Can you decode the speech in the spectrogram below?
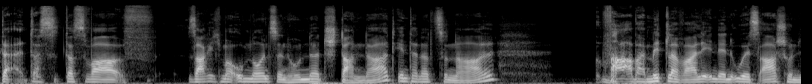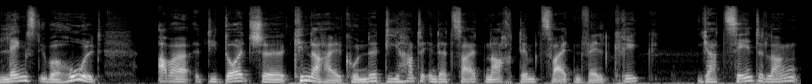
Da, das, das war, sage ich mal, um 1900 Standard international, war aber mittlerweile in den USA schon längst überholt. Aber die deutsche Kinderheilkunde, die hatte in der Zeit nach dem Zweiten Weltkrieg jahrzehntelang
